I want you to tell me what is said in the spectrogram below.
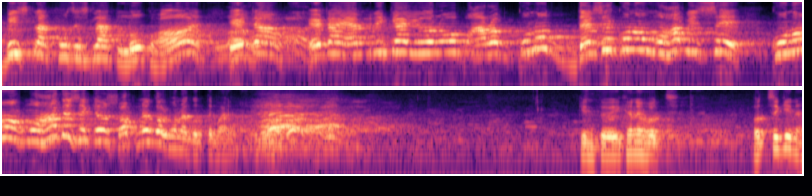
বিশ লাখ, পঁচিশ লাখ লোক হয়। এটা এটা আমেরিকা, ইউরোপ, আরব, কোন দেশে, কোন মহাবিশ্বে, কোন মহাদেশে কেউ স্বপ্নে কল্পনা করতে পারে না। কিন্তু এখানে হচ্ছে। হচ্ছে কি না?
